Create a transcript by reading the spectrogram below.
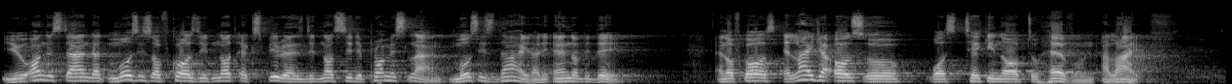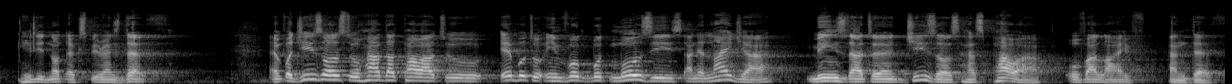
You understand that Moses, of course, did not experience, did not see the promised land. Moses died at the end of the day. And of course, Elijah also was taken up to heaven alive. He did not experience death. And for Jesus to have that power to able to invoke both Moses and Elijah means that uh, Jesus has power over life and death.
